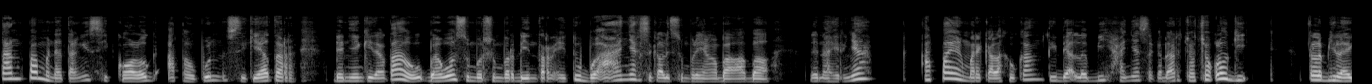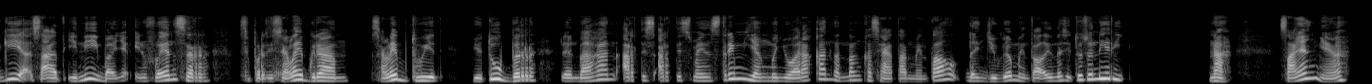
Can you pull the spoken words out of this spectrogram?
tanpa mendatangi psikolog ataupun psikiater. Dan yang kita tahu bahwa sumber-sumber di internet itu banyak sekali sumber yang abal-abal. Dan akhirnya apa yang mereka lakukan tidak lebih hanya sekedar cocok logi. Terlebih lagi ya saat ini banyak influencer seperti selebgram, seleb tweet, youtuber, dan bahkan artis-artis mainstream yang menyuarakan tentang kesehatan mental dan juga mental illness itu sendiri. Nah, sayangnya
